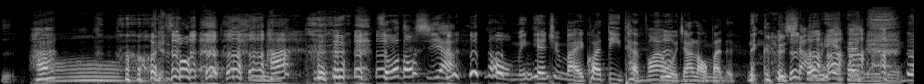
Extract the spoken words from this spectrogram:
子。哈，哦，哈，什么东西啊？那我明天去买一块地毯，放在我家老板的那个下面。对对对，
